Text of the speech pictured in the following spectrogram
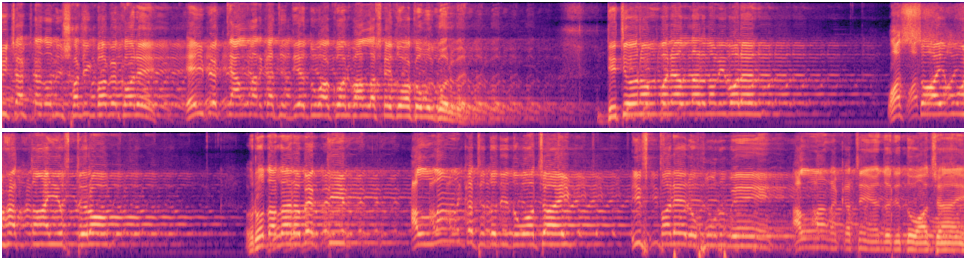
বিচারটা যদি সঠিকভাবে করে, এই ব্যক্তি আল্লাহর কাছে যে দোয়া করবে, আল্লাহ সেই দোয়া কবুল করবেন। দ্বিতীয় নম্বরে আল্লাহর নবী বলেন রোদাদার ব্যক্তি আল্লাহর কাছে যদি দোয়া চায় ইফতারের পূর্বে আল্লাহর কাছে যদি দোয়া চায়,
